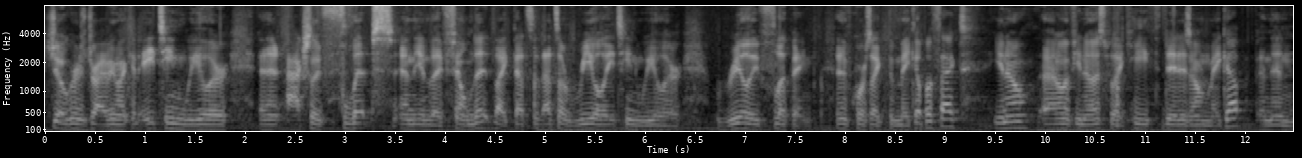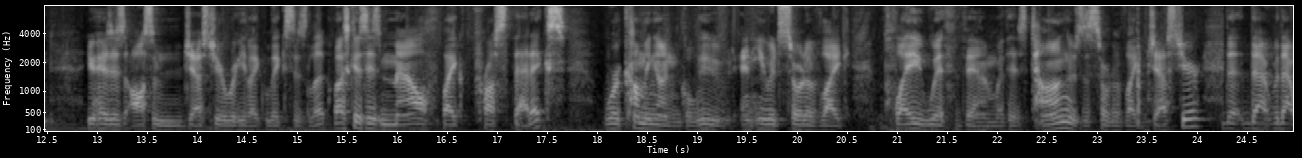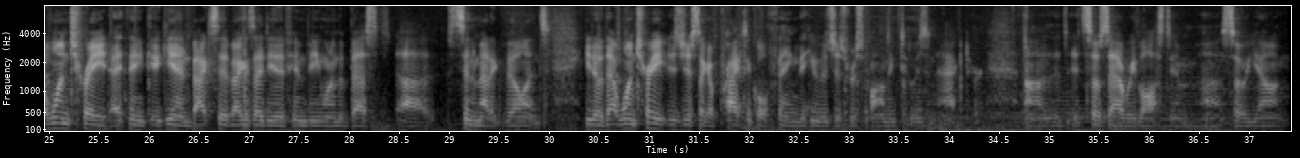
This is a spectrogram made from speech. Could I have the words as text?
Joker's driving like an 18 wheeler, and it actually flips, and you know, they filmed it. Like that's a, that's a real 18 wheeler, really flipping. And of course, like the makeup effect. You know, I don't know if you noticed, but like Heath did his own makeup, and then he has this awesome gesture where he like licks his lip. That's because his mouth like prosthetics were coming unglued and he would sort of like play with them with his tongue. It was a sort of like gesture. That, that, that one trait, I think, again, back to, back to this idea of him being one of the best uh, cinematic villains, you know, that one trait is just like a practical thing that he was just responding to as an actor. Uh, it, it's so sad we lost him uh, so young.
